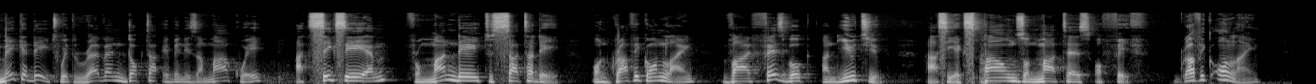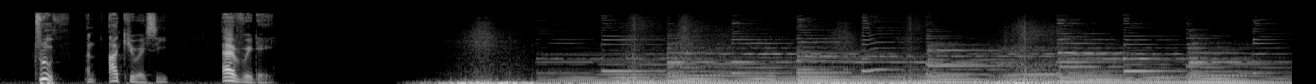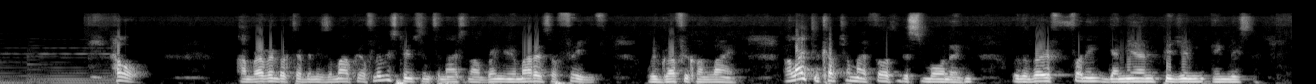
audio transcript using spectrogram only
Make a date with Reverend Dr. Ebenezer Markwei at 6 a.m. from Monday to Saturday on Graphic Online via Facebook and YouTube as he expounds on matters of faith. Graphic Online, truth and accuracy every day. Hello, I'm Reverend Dr. Ebenezer of Living Streams International, bringing you matters of faith with Graphic Online. I'd like to capture my thoughts this morning with a very funny Ghanaian pidgin English,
